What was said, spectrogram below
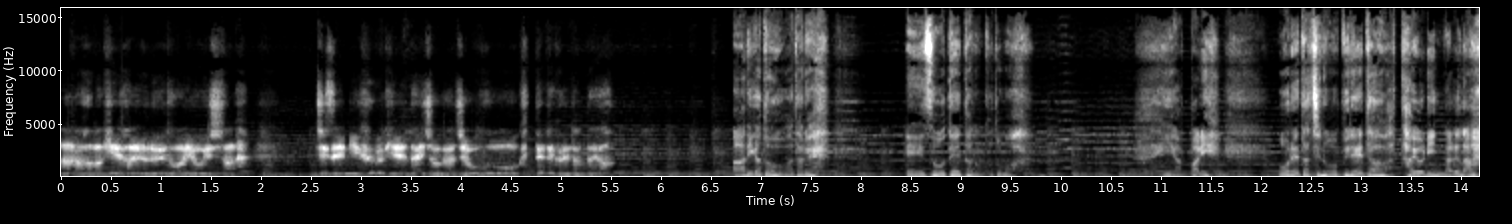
荒幅機へ入るルートは用意した。事前に吹雪連隊長が情報を送っててくれたんだよ。うありがとう渡る。映像データのことも。やっぱり俺たちのオペレーターは頼りになるな。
